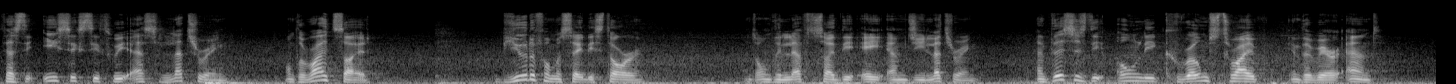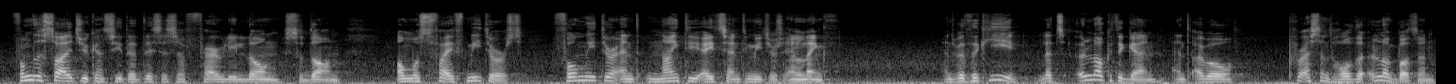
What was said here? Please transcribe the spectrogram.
It has the E63S lettering on the right side. Beautiful Mercedes star. And on the left side the AMG lettering. And this is the only chrome stripe in the rear end. From the side you can see that this is a fairly long sedan, almost 5 meters, 4 meter and 98 centimeters in length. And with the key, let's unlock it again and I will press and hold the unlock button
